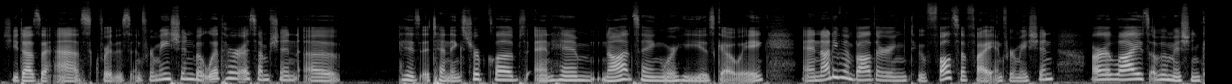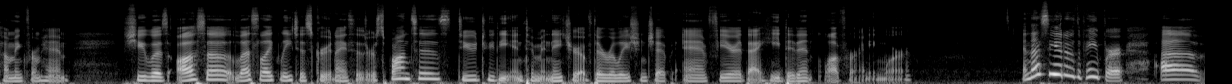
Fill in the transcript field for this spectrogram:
She doesn't ask for this information, but with her assumption of his attending strip clubs and him not saying where he is going and not even bothering to falsify information are lies of omission coming from him. She was also less likely to scrutinize his responses due to the intimate nature of their relationship and fear that he didn't love her anymore. And that's the end of the paper. Um,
